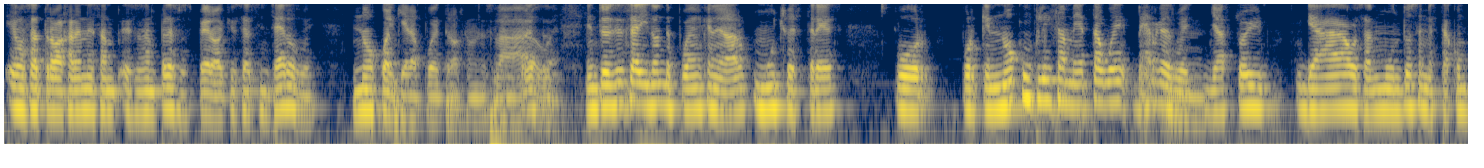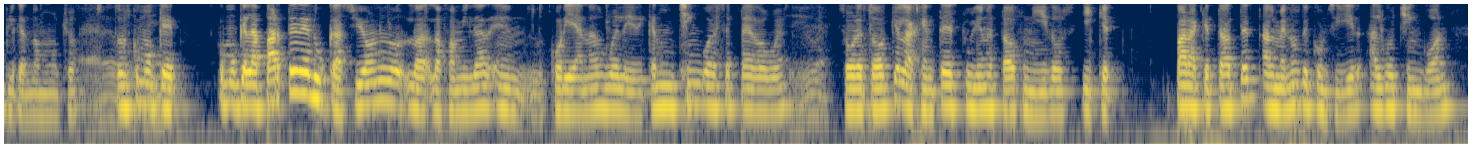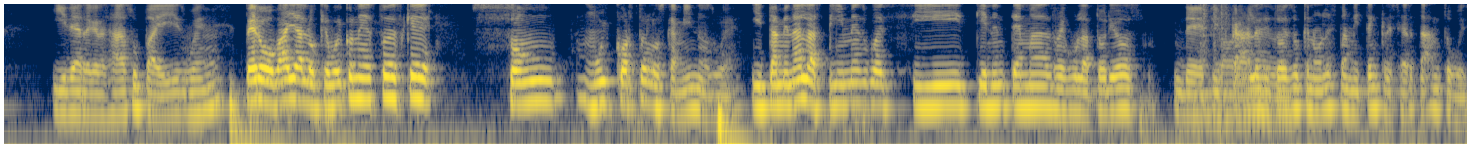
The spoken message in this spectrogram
Eh, O sea, trabajar en esa- esas empresas, pero hay que ser sinceros, güey. No cualquiera puede trabajar en esas Claro, empresas. Entonces es ahí donde pueden generar mucho estrés por porque no cumplí esa meta, güey. Vergas, güey. Ya estoy ya, o sea, el mundo se me está complicando mucho. Verga, Entonces como sí. que como que la parte de educación lo- la, la familia en coreanas, güey, le dedican un chingo a ese pedo, güey. Sí, güey. Sobre todo que la gente estudia en Estados Unidos y que para que trate al menos de conseguir algo chingón y de regresar a su país, güey. Pero vaya, lo que voy con esto es que son muy cortos los caminos, güey. Y también a las pymes, güey, sí tienen temas regulatorios de fiscales y todo eso que no les permiten crecer tanto, güey.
